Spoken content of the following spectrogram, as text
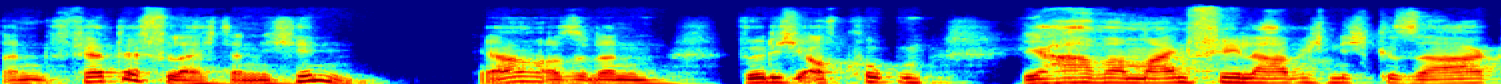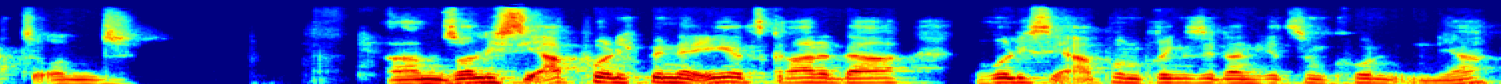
dann fährt er vielleicht dann nicht hin. Ja, also dann würde ich auch gucken, ja, aber mein Fehler habe ich nicht gesagt und ähm, soll ich sie abholen? Ich bin ja eh jetzt gerade da, hole ich sie ab und bringe sie dann hier zum Kunden, ja?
